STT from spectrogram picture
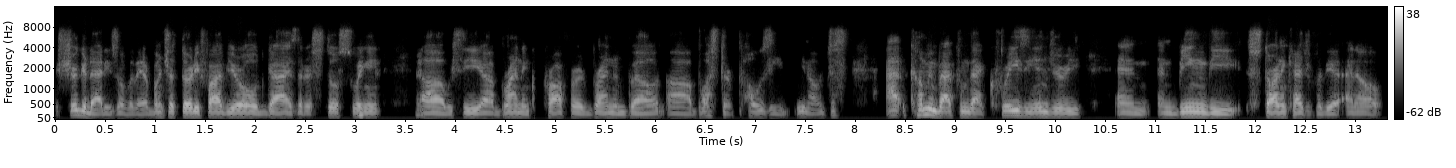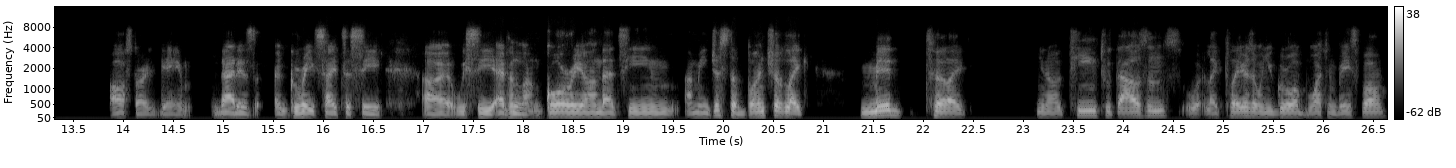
sugar daddies over there, a bunch of 35-year-old guys that are still swinging. Uh, we see uh, Brandon Crawford, Brandon Belt, uh, Buster Posey. You know, just at, coming back from that crazy injury and and being the starting catcher for the NL All Star game. That is a great sight to see. Uh, we see Evan Longoria on that team. I mean, just a bunch of like mid to like you know teen 2000s like players that when you grow up watching baseball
